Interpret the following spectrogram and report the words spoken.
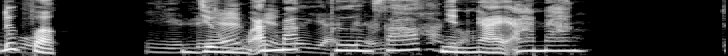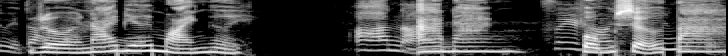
Đức Phật dùng ánh mắt thương xót nhìn Ngài A Nan, rồi nói với mọi người: A Nan, phụng sự ta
